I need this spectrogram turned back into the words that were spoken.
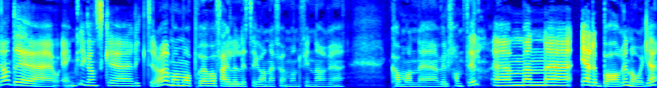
ja, det er jo egentlig ganske riktig. da. Man må prøve å feile litt før man finner eh, hva man eh, vil fram til. Eh, men er det bare Norge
